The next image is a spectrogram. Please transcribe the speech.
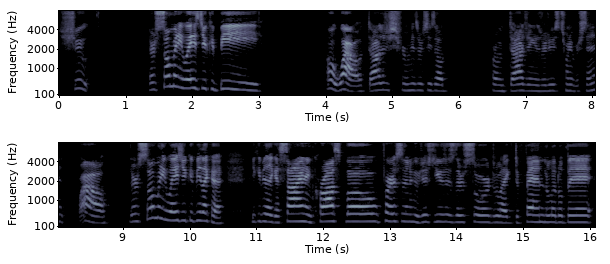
Shoot. There's so many ways you could be... Oh, wow. Dodge from his receives all from dodging is reduced 20%. Wow. There's so many ways you could be like a you could be like a sign and crossbow person who just uses their sword to like defend a little bit.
